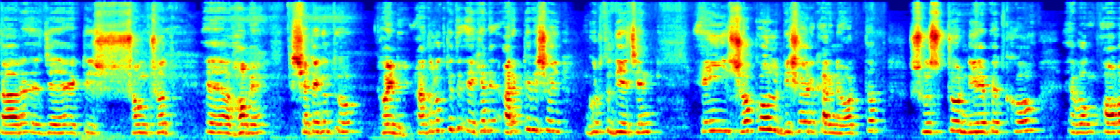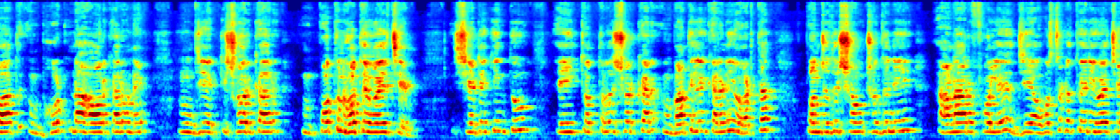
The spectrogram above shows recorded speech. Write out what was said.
তার, যে একটি সংসদ হবে, সেটা কিন্তু হয়নি। আদালত কিন্তু এখানে আরেকটি বিষয় গুরুত্ব দিয়েছেন। এই সকল বিষয়ের কারণে, অর্থাৎ সুষ্ঠু, নিরপেক্ষ এবং অবাধ ভোট না হওয়ার কারণে যে একটি সরকার পতন হতে হয়েছে সেটা কিন্তু এই তত্ত্বাবধায়ক সরকার বাতিলের কারণেই অর্থাৎ পঞ্চদশ সংশোধনী আনার ফলে যে অবস্থাটা তৈরি হয়েছে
